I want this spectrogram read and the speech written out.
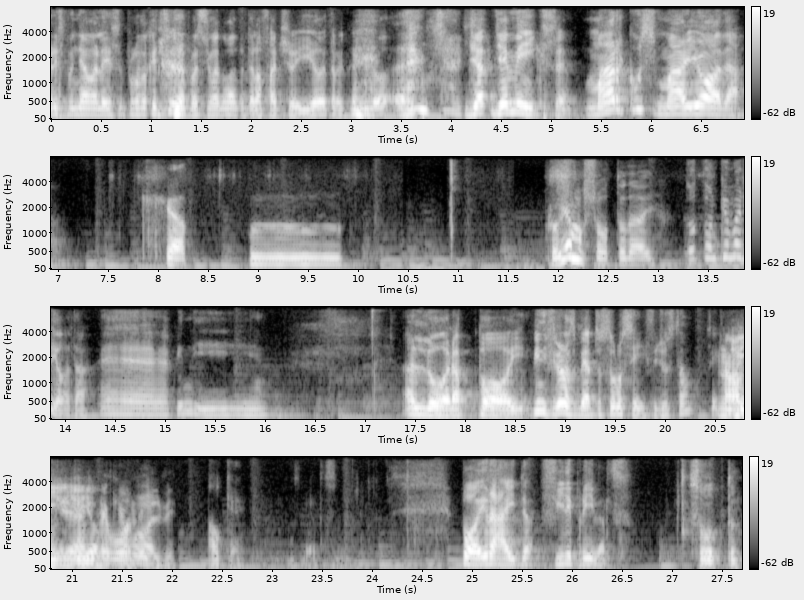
rispondiamo alle provocazioni, la prossima domanda te la faccio io, tranquillo. GMX, Marcus Mariota. Cazzo. Mm. Proviamo sotto, dai. Sotto anche Mariota. Eh, quindi... Allora, poi... Quindi finora ho sbagliato solo safe, giusto? Sì. No, io, io, io. anche Anche Wolvi. Ah, ok. Sbagliato, signore. Poi Ride, Philip Rivers, Sotto.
